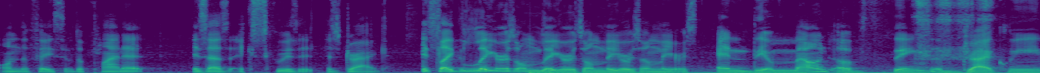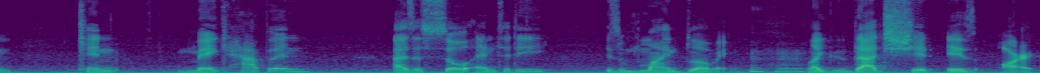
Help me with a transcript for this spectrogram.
on the face of the planet is as exquisite as drag. It's like layers on layers on layers on layers. And the amount of things a drag queen can make happen as a sole entity is mind blowing. Mm-hmm. Like that shit is art.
